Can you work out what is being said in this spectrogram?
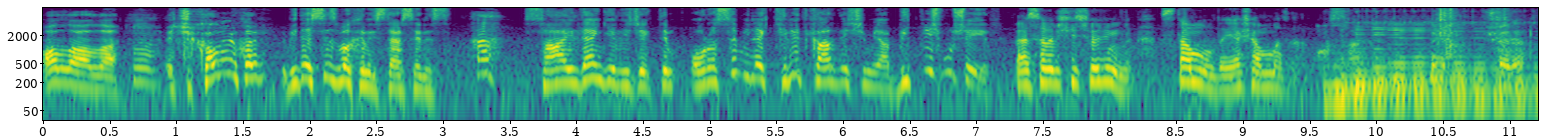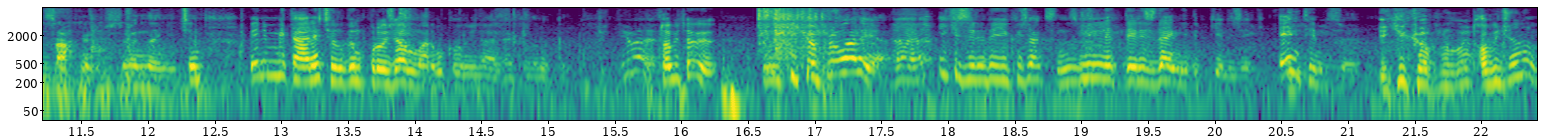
Allah Allah. E çıkalım yukarı. Bir de siz bakın isterseniz. Hah. Sahilden gelecektim. Orası bile kilit kardeşim ya. Bitmiş bu şehir. Ben sana bir şey söyleyeyim mi? İstanbul'da yaşanmaz abi. Aslan. Şöyle. Sağ. Önden geçin. Benim bir tane çılgın projem var bu konuyla alakalı bakın. Değil mi? Tabii tabii. Bu iki köprü var ya. ikisini de yıkacaksınız. Millet denizden gidip gelecek. En temiz o. İki köprü mü? Tabii canım.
